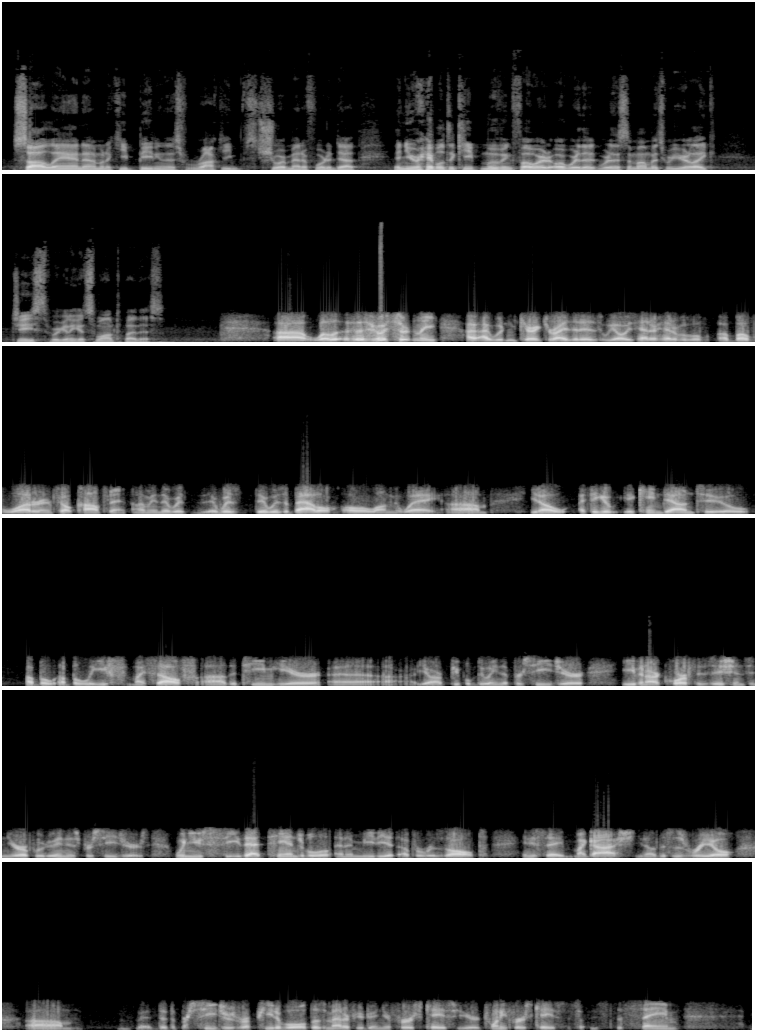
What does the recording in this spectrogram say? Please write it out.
saw land? And I'm going to keep beating this rocky shore metaphor to death, and you were able to keep moving forward, or were there were there some moments where you're like, "Geez, we're going to get swamped by this"? Uh, well, there was certainly. I, I wouldn't characterize it as we always had our head above, above water and felt confident. I mean, there was there was there was a battle all along the way. Um, you know, I think it, it came down to a, a belief myself, uh, the team here, uh, you know, our people doing the procedure, even our core physicians in Europe who are doing these procedures. When you see that tangible and immediate of a result, and you say, "My gosh, you know, this is real." Um, that the procedure is repeatable. It doesn't matter if you're doing your first case or your 21st case; it's, it's the same.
